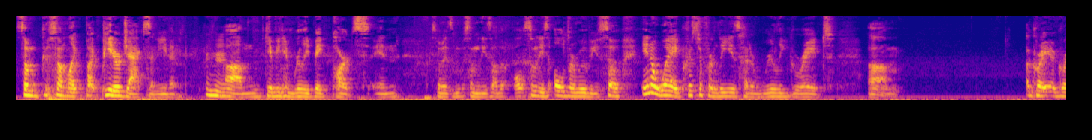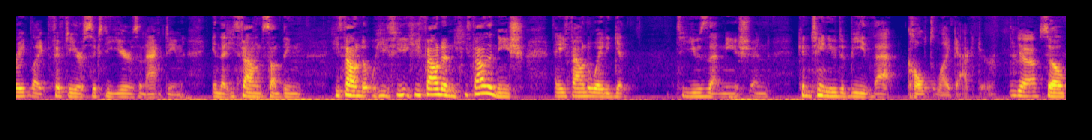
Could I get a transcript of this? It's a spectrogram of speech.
some some like like Peter Jackson even um, giving him really big parts in some of his, some of these other some of these older movies. So in a way, Christopher Lee has had a really great um, a great a great like 50 or 60 years in acting in that he's found something he found a, he, he he found a he found a niche and he found a way to get to use that niche and continue to be that cult like actor Yeah. so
